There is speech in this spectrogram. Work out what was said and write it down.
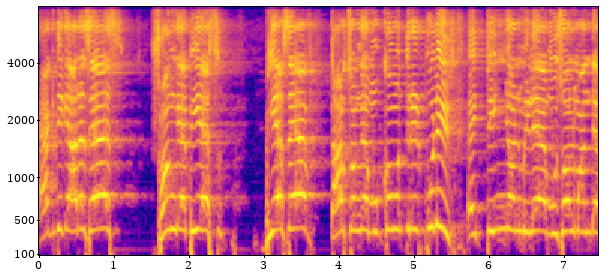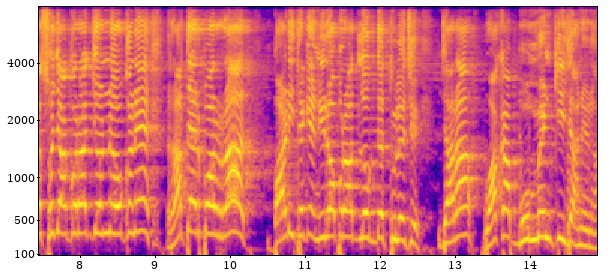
একদিকে আরএসএস, সঙ্গে বিএস, বিএসএফ তার সঙ্গে মুখ্যমন্ত্রীর পুলিশ এই তিনজন মিলে মুসলমানদের সোজা করার জন্য ওখানে রাতের পর রাত বাড়ি থেকে নিরপরাধ লোকদের তুলেছে। যারা ওয়াকাপ মুভমেন্ট কি জানে না।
